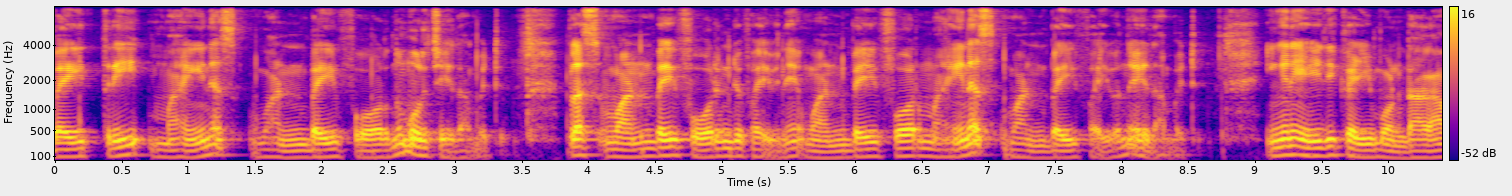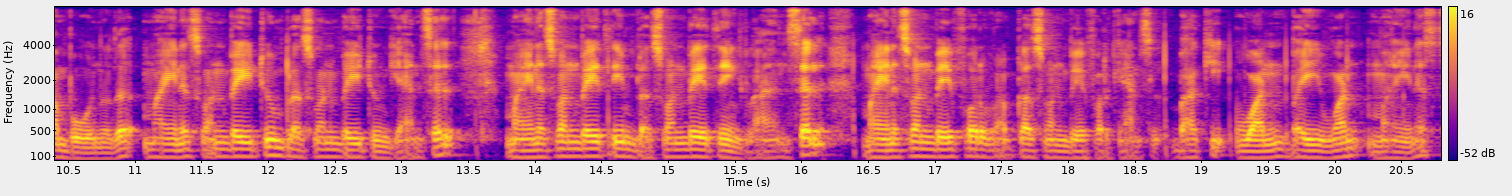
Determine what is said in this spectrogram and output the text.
by three minus one by four എന്ന് മുറിച്ച് എഴുതാൻ പറ്റും plus one by four into ഫൈവിനെ one by four minus one by five എന്ന് എഴുതാൻ പറ്റും ഇങ്ങനെ എഴുതി കഴിയുമ്പോൾ ഉണ്ടാകാൻ പോകുന്നത് മൈനസ് വൺ ബൈ ടുവും പ്ലസ് വൺ ബൈ ടുവും ക്യാൻസൽ മൈനസ് വൺ ബൈ ത്രീയും പ്ലസ് വൺ ബൈ ത്രീയും cancel minus one by four plus one by four cancel ബാക്കി one by one minus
